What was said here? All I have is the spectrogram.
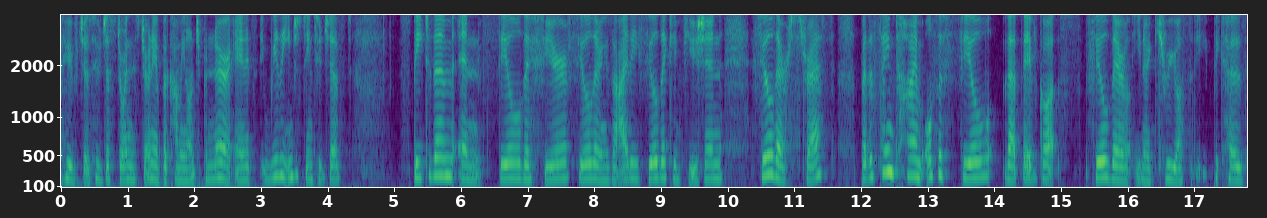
who've just who've just joined this journey of becoming an entrepreneur, and it's really interesting to just speak to them and feel their fear, feel their anxiety, feel their confusion, feel their stress, but at the same time also feel that they've got feel their, you know, curiosity because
